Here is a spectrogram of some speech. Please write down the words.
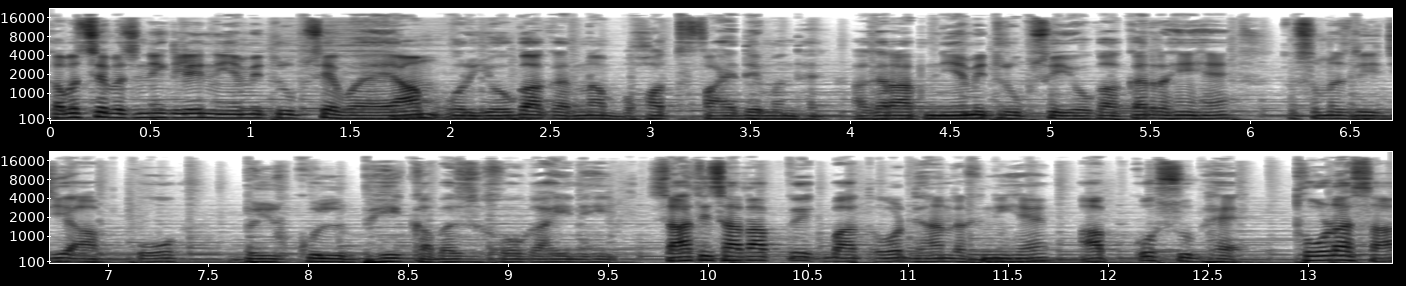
कब्ज से बचने के लिए नियमित रूप से व्यायाम और योगा करना बहुत फ़ायदेमंद है। अगर आप नियमित रूप से योगा कर रहे हैं तो समझ लीजिए आपको बिल्कुल भी कब्ज होगा ही नहीं। साथ ही साथ आपको एक बात और ध्यान रखनी है, आपको सुबह थोड़ा सा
